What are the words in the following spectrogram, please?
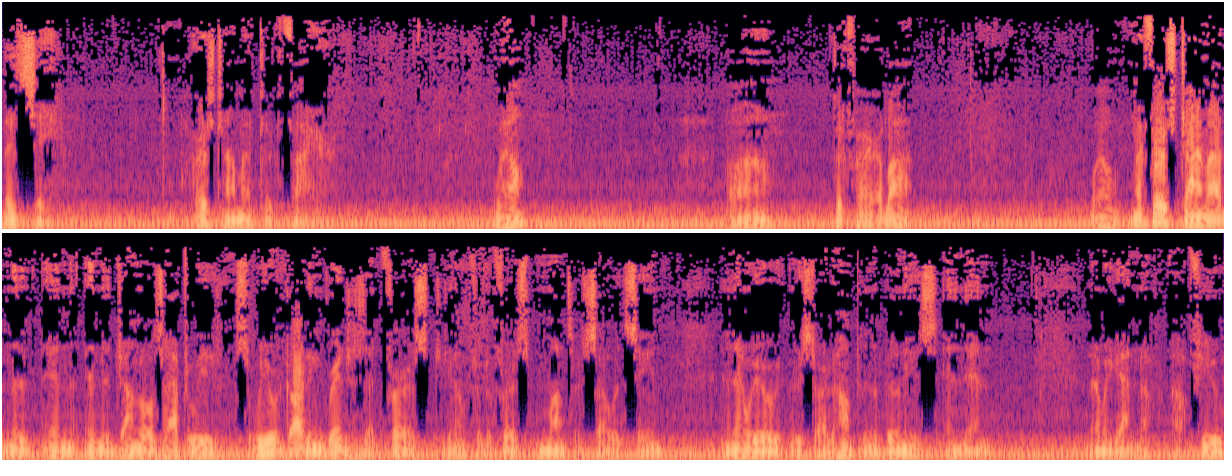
Let's see. First time I took fire. Well, uh, took fire a lot. Well, my first time out in the in in the jungles after we we were guarding bridges at first, you know, for the first month or so it seemed, and then we were, we started humping the boonies, and then then we got in a, a few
